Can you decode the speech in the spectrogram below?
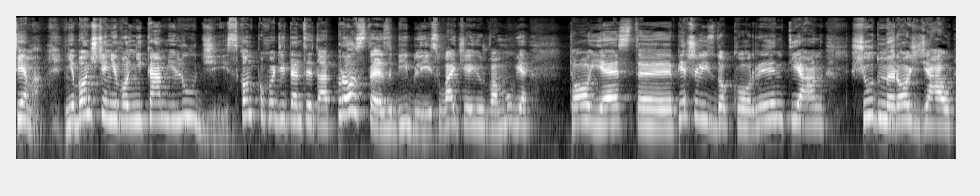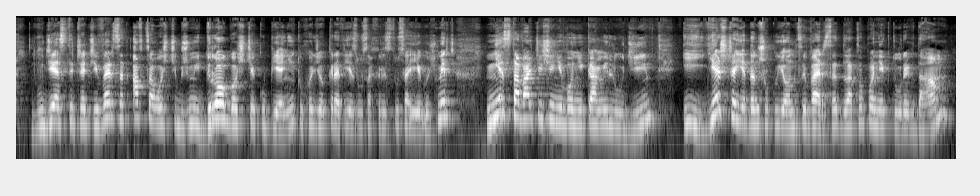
Siema. Nie bądźcie niewolnikami ludzi. Skąd pochodzi ten cytat? Proste z Biblii. Słuchajcie, już wam mówię. To jest e, pierwszy list do Koryntian, siódmy rozdział, 23 werset, a w całości brzmi drogoście kupieni. Tu chodzi o krew Jezusa Chrystusa i Jego śmierć. Nie stawajcie się niewolnikami ludzi. I jeszcze jeden szokujący werset, dla co po niektórych dam.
